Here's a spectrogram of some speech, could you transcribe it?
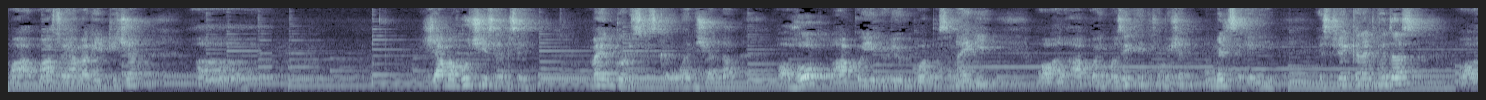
माँ सोयामा के टीचर यामागुची से मैं इनको डिस्कस करूँगा इंशाल्लाह। और होप आपको ये वीडियो भी बहुत पसंद आएगी और आपको एक मजीद इन्फॉर्मेशन मिल सकेगी। स्टे कनेक्ट विद अस और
